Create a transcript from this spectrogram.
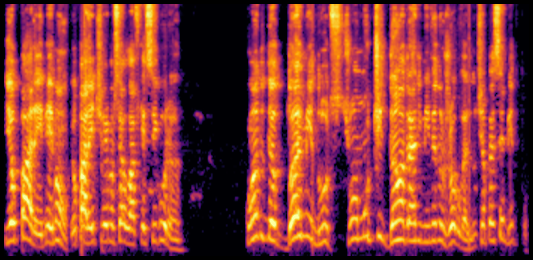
E eu parei, meu irmão, eu parei, tirei meu celular, fiquei segurando. Quando deu dois minutos, tinha uma multidão atrás de mim vendo o jogo, velho. Não tinha percebido, pô.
